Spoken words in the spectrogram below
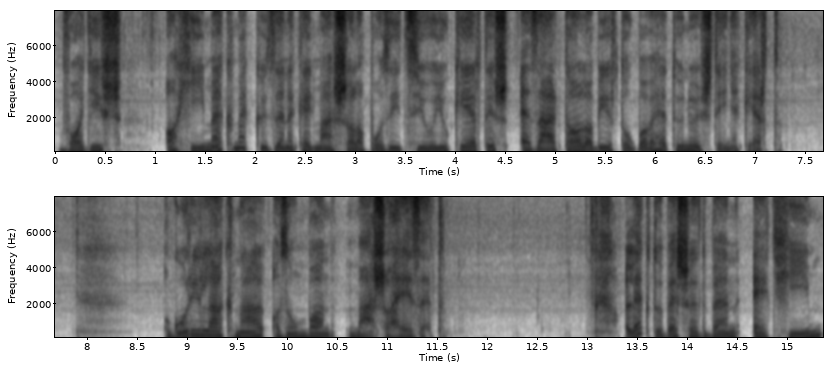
Vagyis a hímek megküzdenek egymással a pozíciójukért, és ezáltal a birtokba vehető nőstényekért. A gorilláknál azonban más a helyzet. A legtöbb esetben egy hím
